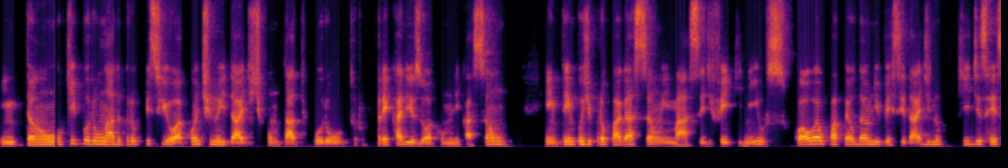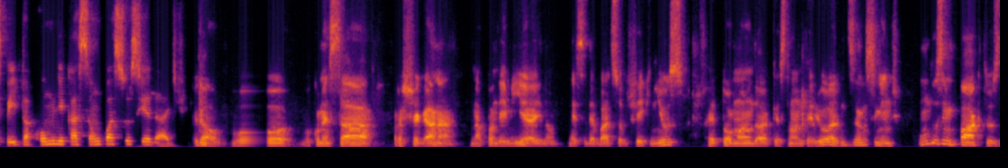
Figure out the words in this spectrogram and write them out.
Então, o que por um lado propiciou a continuidade de contato por outro precarizou a comunicação, em tempos de propagação em massa de fake news, qual é o papel da universidade no que diz respeito à comunicação com a sociedade? Legal, vou, vou começar para chegar na, na pandemia e no, nesse debate sobre fake news, retomando a questão anterior, dizendo o seguinte: um dos impactos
